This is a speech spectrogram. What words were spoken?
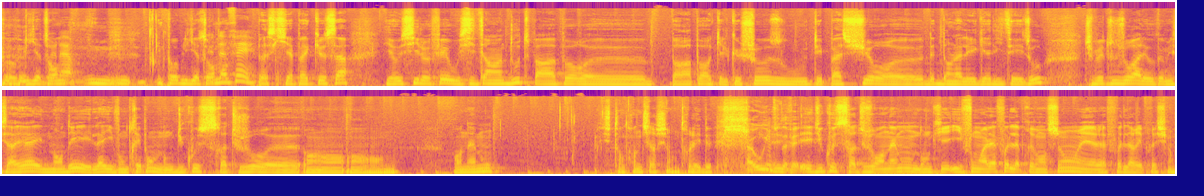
Pas obligatoirement. Voilà. Mm, Pas obligatoirement. Tout à fait. Parce qu'il n'y a pas que ça. Il y a aussi le fait où si tu as un doute par rapport, euh, par rapport à quelque chose où t'es pas sûr euh, d'être dans la légalité et tout, tu peux toujours aller au commissariat et demander et là ils vont te répondre. Donc du coup ce sera toujours euh, en, en, en amont. J'étais en train de chercher entre les deux. Ah oui, tout à fait. Et, et du coup ce sera toujours en amont. Donc ils font à la fois de la prévention et à la fois de la répression.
